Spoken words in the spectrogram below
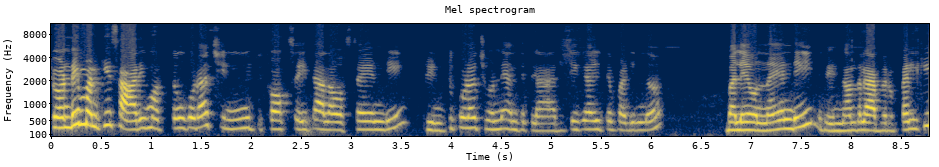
చూడండి మనకి సారీ మొత్తం కూడా చిన్ని పికాక్స్ అయితే అలా వస్తాయండి. ప్రింట్ కూడా చూడండి ఎంత క్లారిటీగా అయితే పడిందో. భలే ఉన్నాయండి. రెండు వందల యాభై రూపాయలకి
